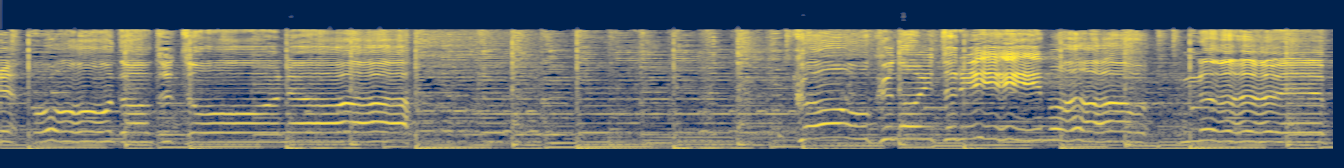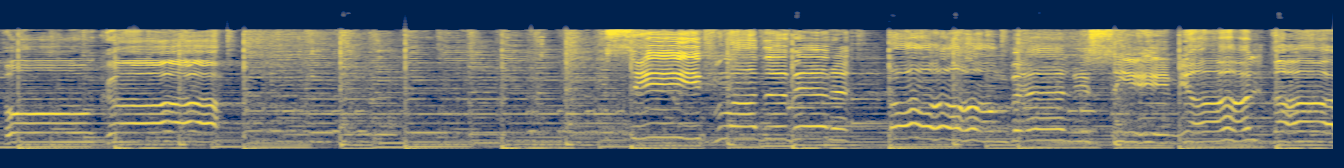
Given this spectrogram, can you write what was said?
për odat tona Ka u kënoj të rimav në epoka Si fladë vere o mbeli si A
